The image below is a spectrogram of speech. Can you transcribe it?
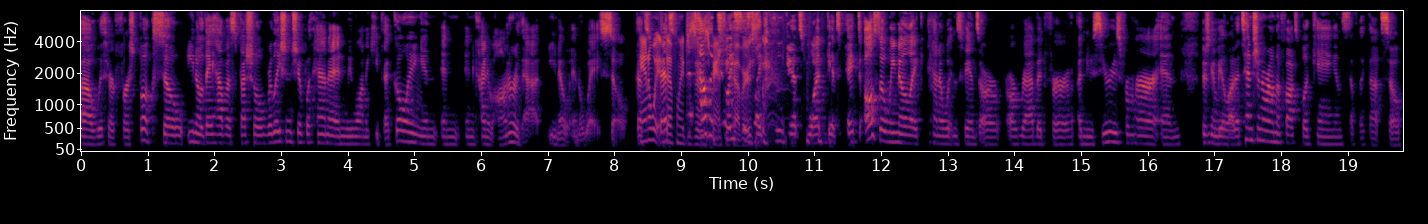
uh, with her first book. So you know they have a special relationship with Hannah, and we want to keep that going and and and kind of honor that, you know, in a way. So that's, Hannah Whitten that's- definitely that's deserves how the fancy choices, covers. Like who gets what gets picked. Also, we know like Hannah Whitten's fans are are rabid for a new series from her, and there's going to be a lot of tension around the Foxglove King and stuff like that. So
